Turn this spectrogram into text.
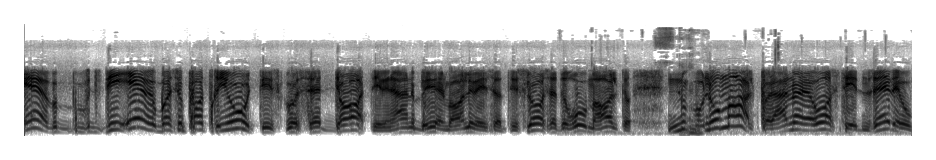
er, de er jo bare så patriotiske og sedate i denne byen vanligvis at de slår seg til ro med alt. Og no, normalt på denne årstiden så er det jo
